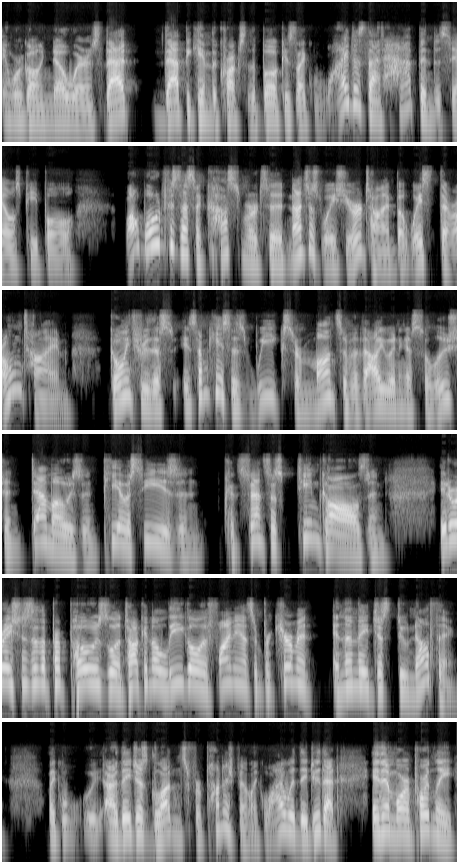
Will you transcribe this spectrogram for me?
and we're going nowhere. And so that that became the crux of the book. Is like, why does that happen to salespeople? What, would possess a customer to not just waste your time, but waste their own time going through this? In some cases, weeks or months of evaluating a solution, demos and POCs and consensus team calls and iterations of the proposal and talking to legal and finance and procurement, and then they just do nothing? Like are they just gluttons for punishment? Like why would they do that? And then more importantly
